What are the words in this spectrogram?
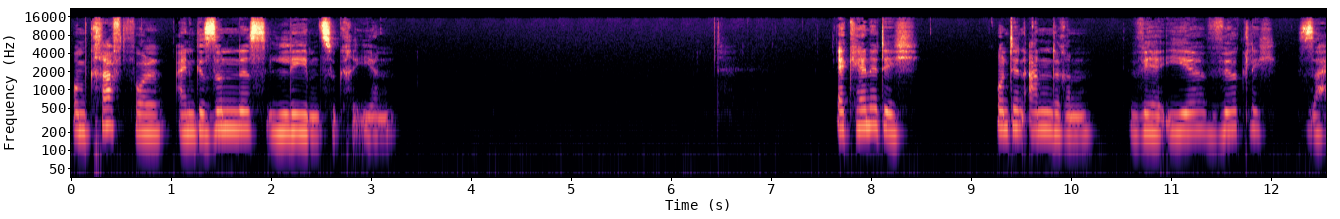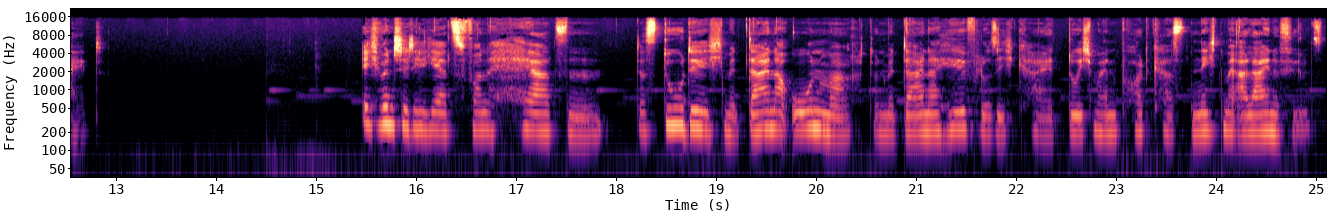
um kraftvoll ein gesundes Leben zu kreieren. Erkenne dich und den anderen, wer ihr wirklich seid. Ich wünsche dir jetzt von Herzen, dass du dich mit deiner Ohnmacht und mit deiner Hilflosigkeit durch meinen Podcast nicht mehr alleine fühlst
